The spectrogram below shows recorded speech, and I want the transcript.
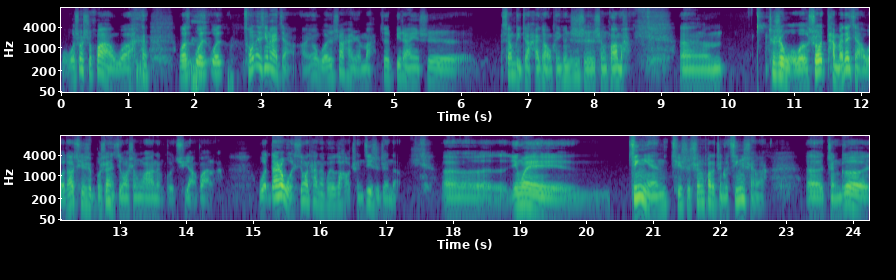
我我说实话，我我我我从内心来讲啊，因为我是上海人嘛，这必然也是相比较海港，我肯定更支持申花嘛。嗯，就是我我说坦白的讲，我倒其实不是很希望申花能够去亚冠了。我但是我希望他能够有个好成绩是真的，呃，因为今年其实申花的整个精神啊，呃，整个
